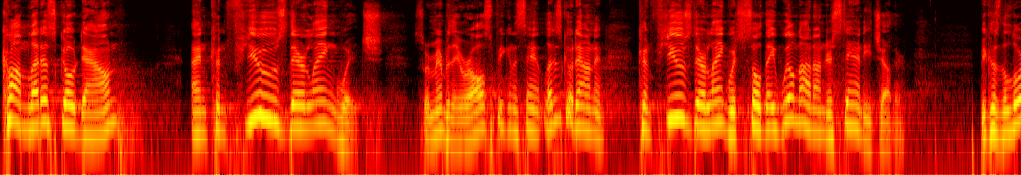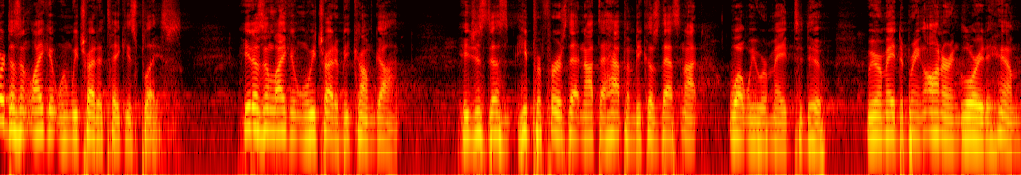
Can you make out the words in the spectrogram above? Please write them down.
Come, let us go down and confuse their language so remember, they were all speaking the same. Let us go down and confuse their language so they will not understand each other. Because the Lord doesn't like it when we try to take his place. He doesn't like it when we try to become God. He just doesn't, he prefers that not to happen because that's not what we were made to do. We were made to bring honor and glory to him,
